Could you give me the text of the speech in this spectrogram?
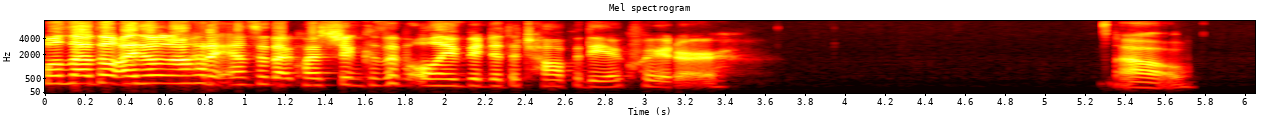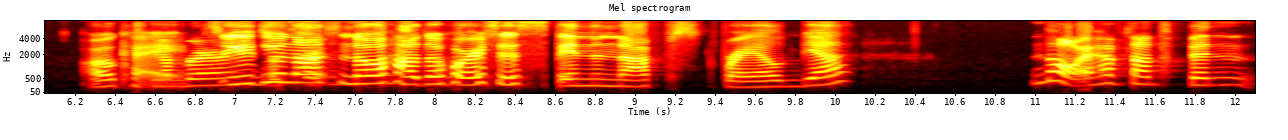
Well, Nado, I don't know how to answer that question because I've only been to the top of the equator. Oh, okay. Remember? So you do The not fir- know how the horses spin in Australia? No, I have not been.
